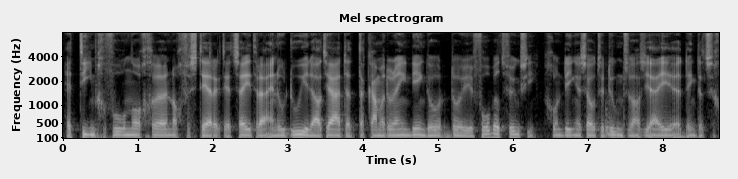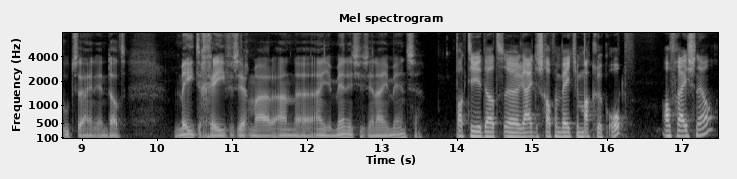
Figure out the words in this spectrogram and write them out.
het teamgevoel nog, eh, nog versterkt, et cetera. En hoe doe je dat? Ja, dat, dat kan maar door één ding, door, door je voorbeeldfunctie. Gewoon dingen zo te doen zoals jij eh, denkt dat ze goed zijn en dat mee te geven, zeg maar, aan, aan je managers en aan je mensen. Pakte je dat leiderschap een beetje makkelijk op? Al vrij snel?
